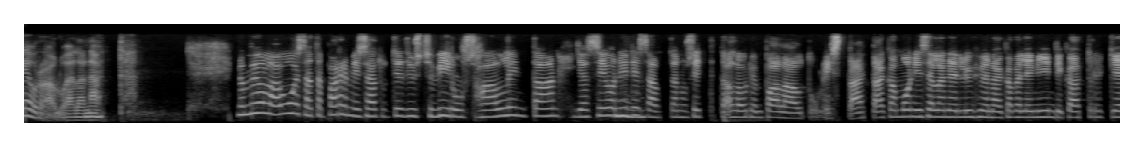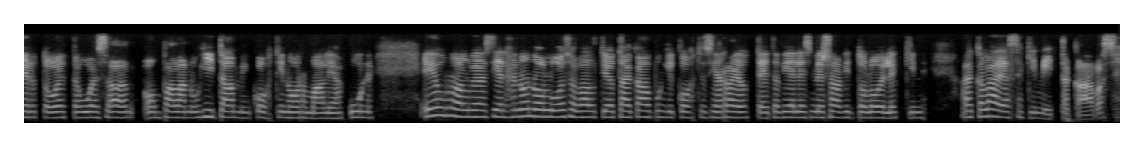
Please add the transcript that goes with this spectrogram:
euroalueella näyttää? No me ollaan USAta paremmin saatu tietysti se virus hallintaan ja se on mm. edesauttanut sitten talouden palautumista. Että aika moni sellainen lyhyen aikavälin indikaattori kertoo, että USA on palannut hitaammin kohti normaalia kuin euroalue. Ja siellähän on ollut osavaltio- tai kaupunkikohtaisia rajoitteita vielä esimerkiksi ravintoloillekin aika laajassakin mittakaavassa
